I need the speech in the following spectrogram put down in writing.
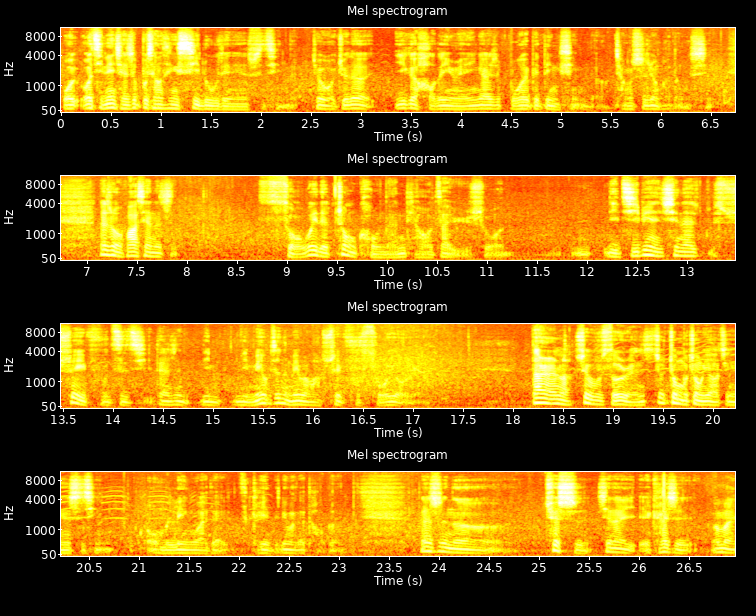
我我几年前是不相信戏路这件事情的。就我觉得一个好的演员应该是不会被定型的，尝试任何东西。但是我发现的是，所谓的众口难调在于说，你即便现在说服自己，但是你你没有真的没办法说服所有人。当然了，说服所有人就重不重要这件事情，我们另外再可以另外再讨论。但是呢？确实，现在也开始慢慢，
